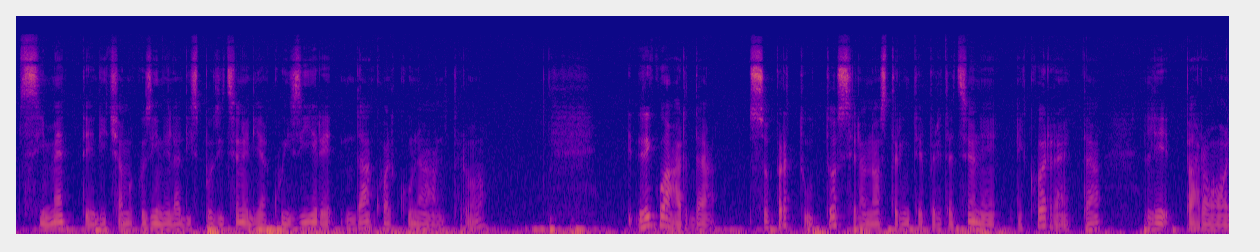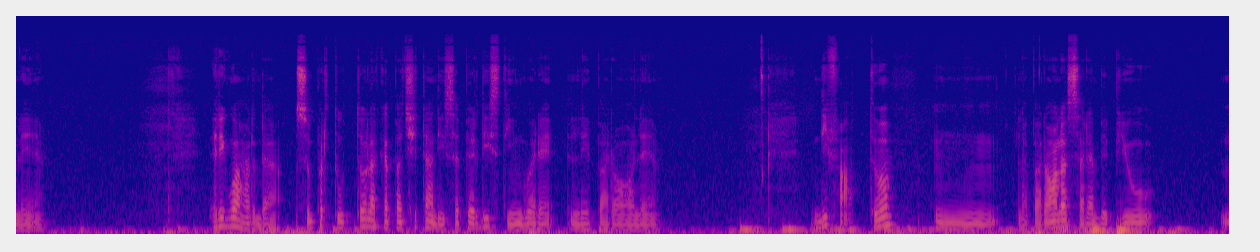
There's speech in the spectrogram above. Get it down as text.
si mette, diciamo così, nella disposizione di acquisire da qualcun altro, riguarda soprattutto, se la nostra interpretazione è corretta, le parole. Riguarda soprattutto la capacità di saper distinguere le parole. Di fatto, mm, la parola sarebbe più mm,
